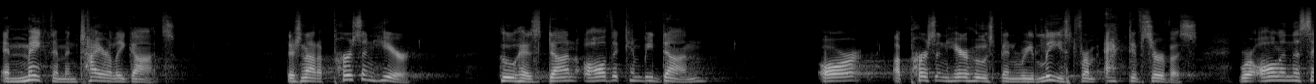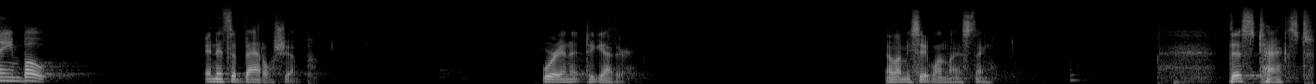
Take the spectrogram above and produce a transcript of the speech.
and make them entirely God's. There's not a person here who has done all that can be done, or a person here who's been released from active service. We're all in the same boat, and it's a battleship. We're in it together. Now, let me say one last thing. This text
